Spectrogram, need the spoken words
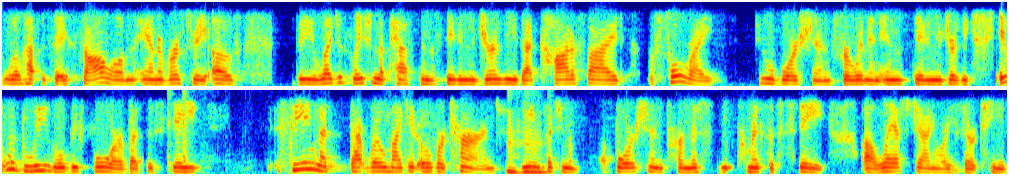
we'll have to say, solemn anniversary of the legislation that passed in the state of New Jersey that codified the full right to abortion for women in the state of New Jersey. It was legal before, but the state, seeing that that Roe might get overturned, mm-hmm. being such an abortion permiss- permissive state, uh, last January 13th,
